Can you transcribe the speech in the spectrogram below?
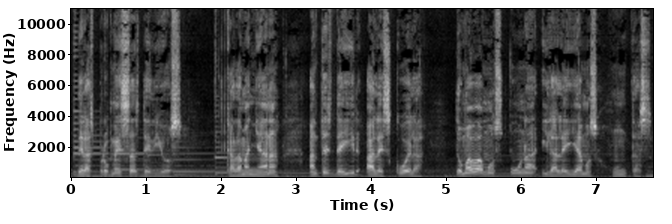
de las promesas de Dios. Cada mañana, antes de ir a la escuela, tomábamos una y la leíamos juntas.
